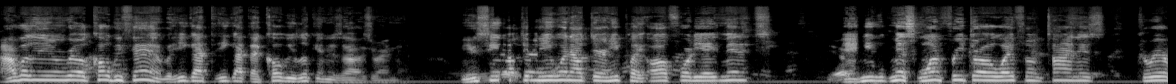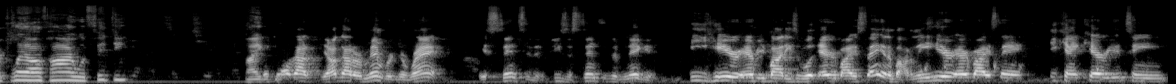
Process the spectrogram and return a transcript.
I wasn't even a real Kobe fan, but he got he got that Kobe look in his eyes right now. You seen out there and he went out there and he played all 48 minutes Yep. and he missed one free throw away from tying his career playoff high with 50. Like But y'all got y'all got to remember, Durant is sensitive. He's a sensitive nigga. He hear everybody's what everybody's saying about him. He hear everybody saying he can't carry a team.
